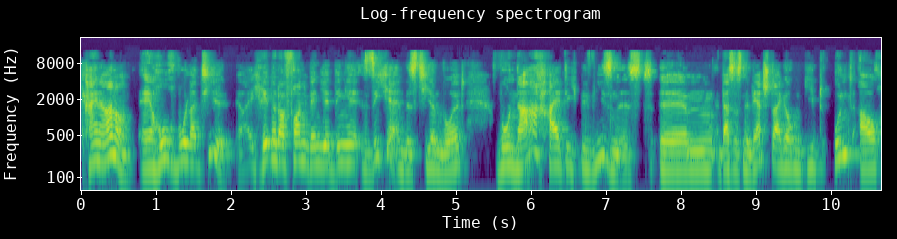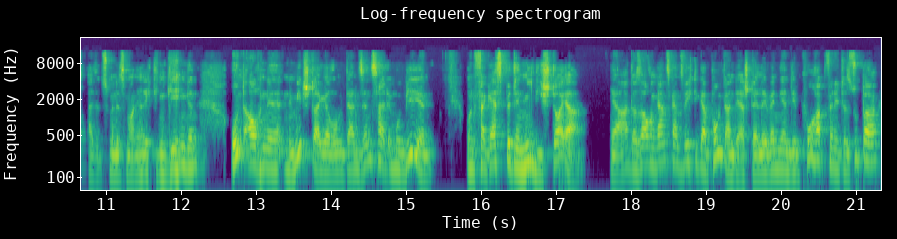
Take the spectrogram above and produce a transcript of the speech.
keine Ahnung, ey, hochvolatil. Ja, ich rede nur davon, wenn ihr Dinge sicher investieren wollt, wo nachhaltig bewiesen ist, ähm, dass es eine Wertsteigerung gibt und auch, also zumindest mal in den richtigen Gegenden, und auch eine, eine Mietsteigerung, dann sind es halt Immobilien. Und vergesst bitte nie die Steuer. Ja, das ist auch ein ganz, ganz wichtiger Punkt an der Stelle. Wenn ihr ein Depot habt, finde ich das super.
